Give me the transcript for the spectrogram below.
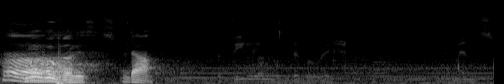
Мы А, выбрались. Да. The feeling of liberation, the immense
